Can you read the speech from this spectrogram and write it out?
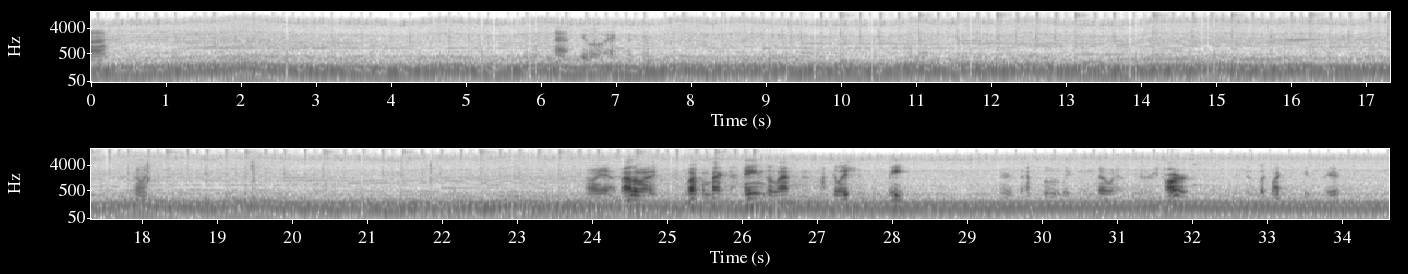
To Haines, Alaska. Population me. There's absolutely no one else here. There's cars. It just look like there's people here.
